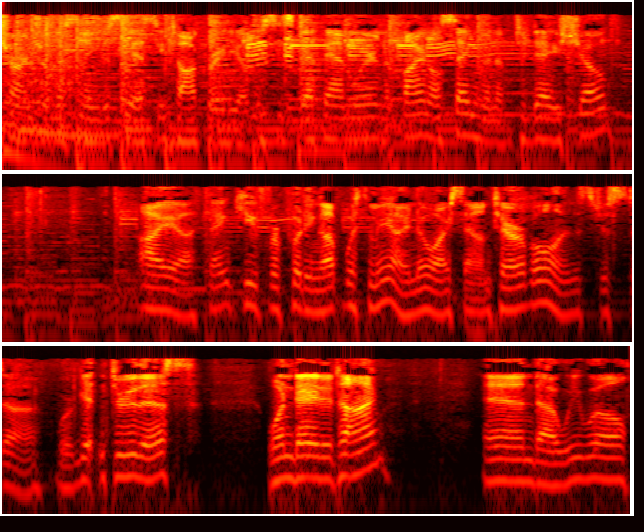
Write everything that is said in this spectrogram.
charge. You're listening to CSC Talk Radio. This is Beth Ann. We're in the final segment of today's show. I uh, thank you for putting up with me. I know I sound terrible, and it's just uh, we're getting through this one day at a time, and uh, we will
